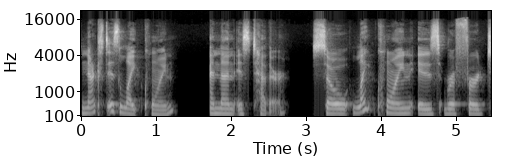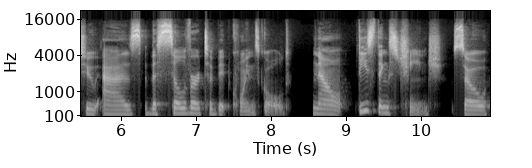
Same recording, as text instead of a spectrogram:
Next is Litecoin, and then is Tether. So, Litecoin is referred to as the silver to Bitcoin's gold. Now, these things change. So,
